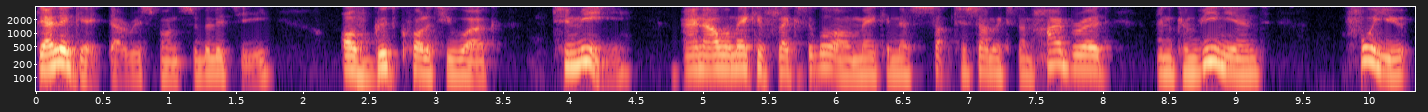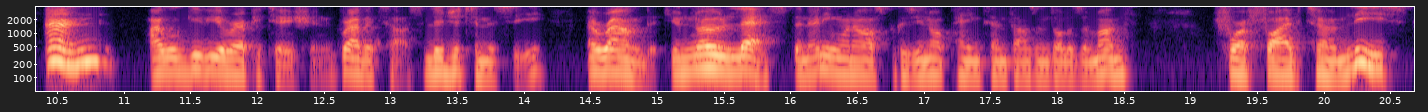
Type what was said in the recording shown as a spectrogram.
delegate that responsibility of good quality work to me, and I will make it flexible. I will make it to some extent hybrid and convenient for you. And I will give you a reputation, gravitas, legitimacy around it. You're no less than anyone else because you're not paying $10,000 a month for a five term lease,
